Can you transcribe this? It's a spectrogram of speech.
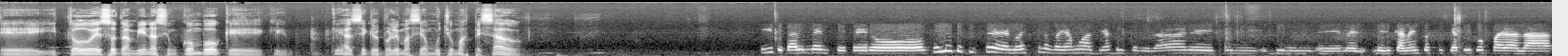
Eh, y todo eso también hace un combo que, que, hace que el problema sea mucho más pesado. Sí, totalmente, pero ¿qué es lo que sucede? No es que nos vayamos a quedar sin celulares, sin, eh, med- medicamentos psiquiátricos para la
